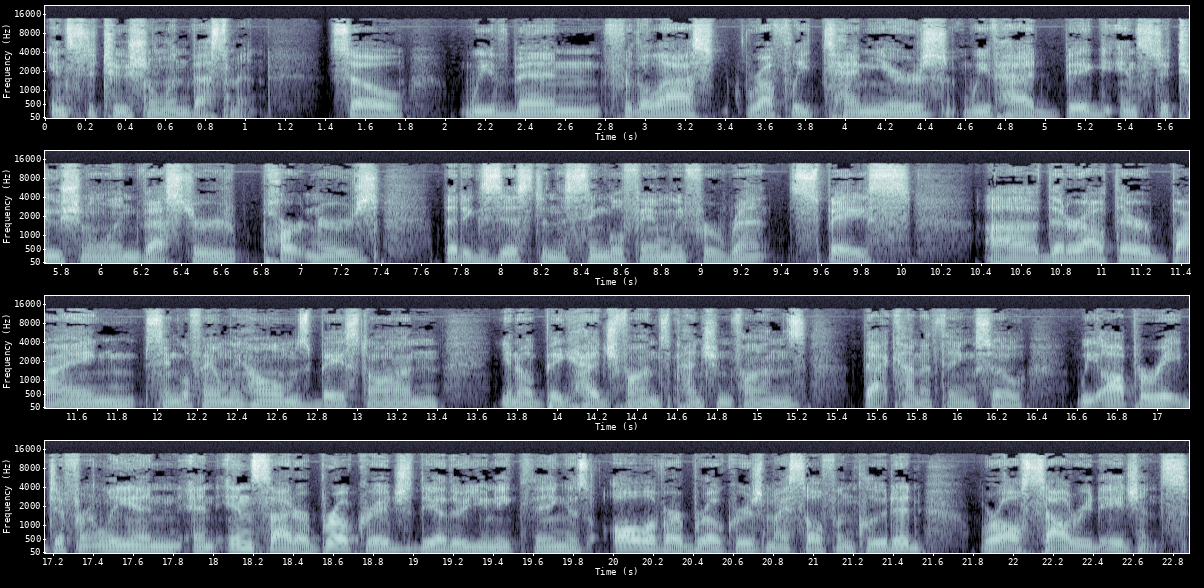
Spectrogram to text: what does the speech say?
institutional investment. So we've been, for the last roughly 10 years, we've had big institutional investor partners that exist in the single family for rent space uh, that are out there buying single family homes based on you know big hedge funds, pension funds, that kind of thing. So we operate differently, and, and inside our brokerage, the other unique thing is all of our brokers, myself included, we're all salaried agents.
